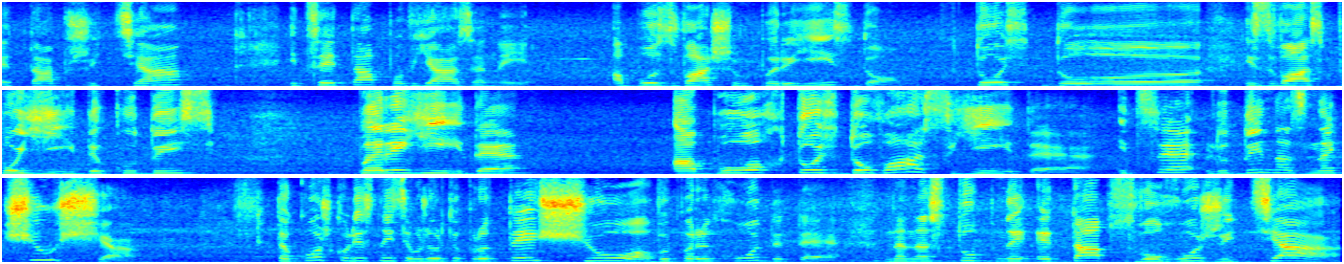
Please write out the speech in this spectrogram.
етап життя, і цей етап пов'язаний або з вашим переїздом, хтось до, із вас поїде кудись, переїде, або хтось до вас їде. І це людина значуща. Також колісниця може говорити про те, що ви переходите на наступний етап свого життя.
